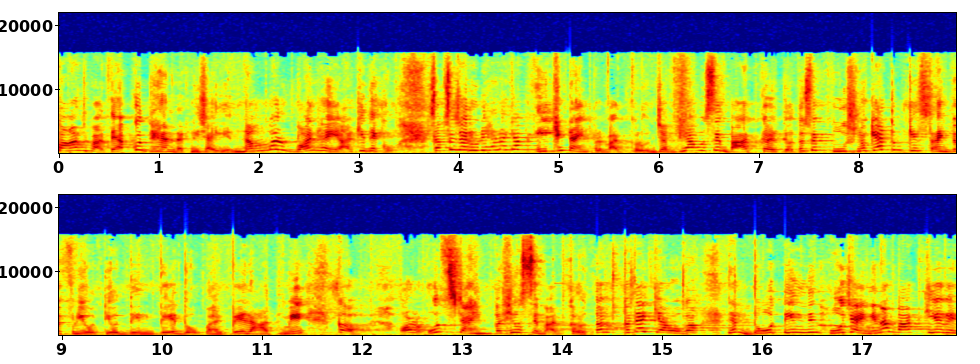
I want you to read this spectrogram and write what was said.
पाँच बातें आपको ध्यान रखनी चाहिए। नंबर वन है यार कि देखो, सबसे ज़रूरी है ना कि आप एक ही टाइम पर बात करो। जब भी आप उससे बात करते हो तो उसे पूछ लो कि यार तुम किस टाइम पे फ्री होती हो? दिन पे, दोपहर पे, रात में? कब? और उस टाइम पर ही उससे बात करो। तब पता है क्या होगा? जब दो तीन दिन हो जाएँगे ना बात किए हुए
